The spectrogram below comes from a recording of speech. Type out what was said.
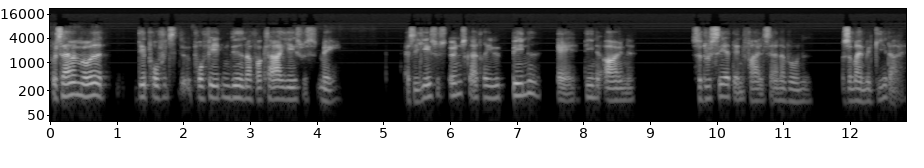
På samme måde, det profeten vidner forklarer Jesus med. Altså Jesus ønsker at rive bindet af dine øjne, så du ser den fejl, han har vundet, og som han vil give dig.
